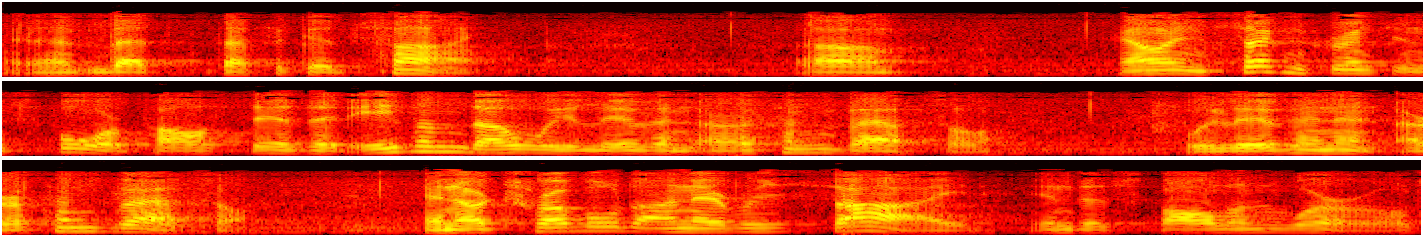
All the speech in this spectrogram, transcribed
and that that's a good sign. Um, now, in 2 Corinthians 4, Paul says that even though we live in earthen vessel, we live in an earthen vessel, and are troubled on every side in this fallen world,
